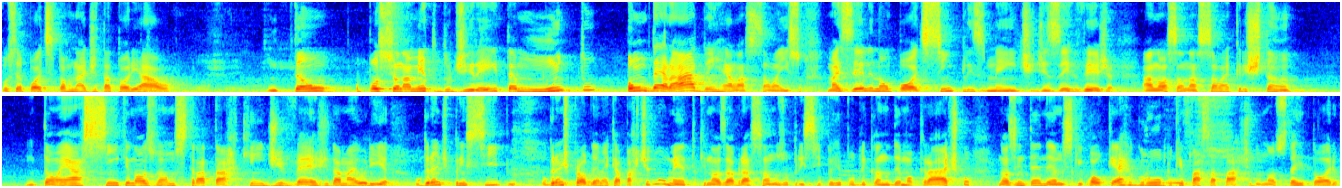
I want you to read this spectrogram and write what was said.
você pode se tornar ditatorial. Então, o posicionamento do direito é muito ponderado em relação a isso, mas ele não pode simplesmente dizer, veja, a nossa nação é cristã. Então é assim que nós vamos tratar quem diverge da maioria. O grande princípio, o grande problema é que a partir do momento que nós abraçamos o princípio republicano democrático, nós entendemos que qualquer grupo que faça parte do nosso território,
